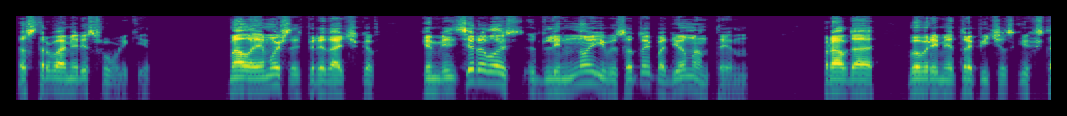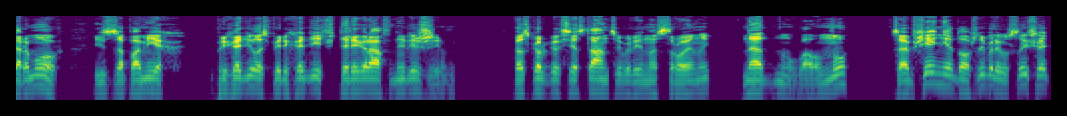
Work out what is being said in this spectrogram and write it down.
островами республики. Малая мощность передатчиков компенсировалась длиной и высотой подъема антенн. Правда, во время тропических штормов из-за помех приходилось переходить в телеграфный режим. Поскольку все станции были настроены на одну волну, сообщения должны были услышать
